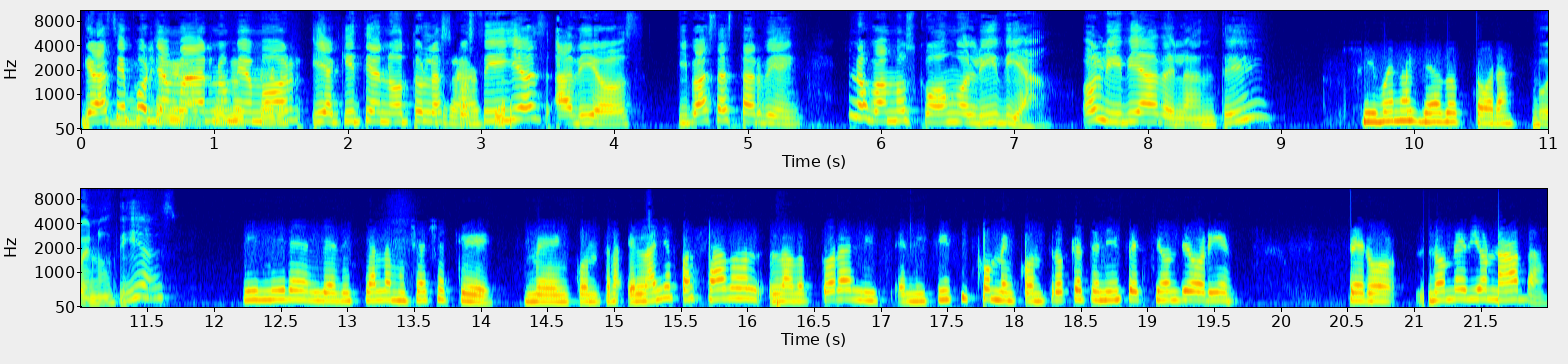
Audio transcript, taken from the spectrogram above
Gracias por llamarnos, gracias, mi amor. Y aquí te anoto las Gracias. cosillas. Adiós. Y vas a estar bien. Nos vamos con Olivia. Olivia, adelante. Sí, buenos días, doctora. Buenos días. Sí, mire, le decía a la muchacha que me encontró, el año pasado la doctora en mi, en mi físico me encontró que tenía infección de orina, pero no me dio nada.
